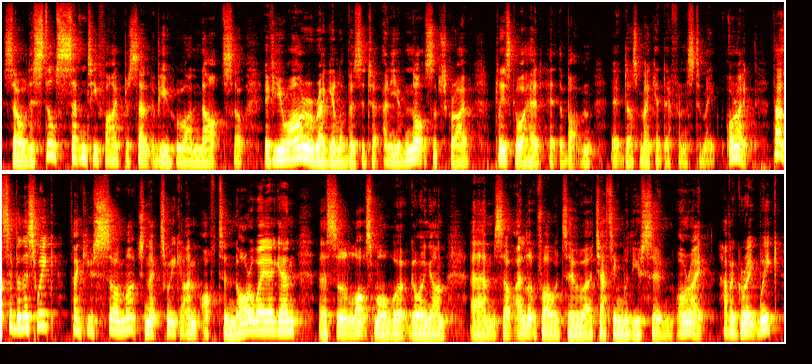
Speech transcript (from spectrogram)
So there's still 75% of you who are not. So if you are a regular visitor and you've not subscribed, please go ahead, hit the button. It does make a difference to me. All right, that's it for this week. Thank you so much. Next week, I'm off to Norway again. There's so lots more work going on. Um, so I look forward to uh, chatting with you soon. All right, have a great week.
